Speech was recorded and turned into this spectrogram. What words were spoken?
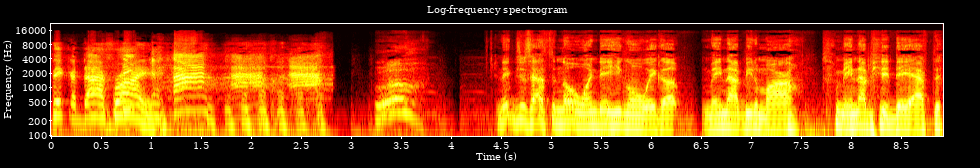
Thick or Die Frying. Well, Nick just has to know one day he gonna wake up. May not be tomorrow. May not be the day after.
